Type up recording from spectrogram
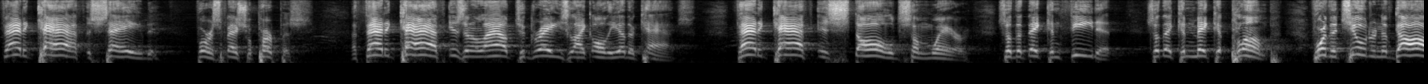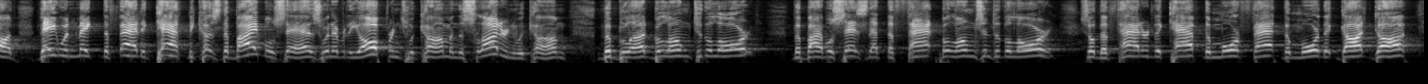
Fatted calf is saved for a special purpose. A fatted calf isn't allowed to graze like all the other calves. Fatted calf is stalled somewhere so that they can feed it, so they can make it plump, for the children of God, they would make the fatted calf because the Bible says whenever the offerings would come and the slaughtering would come, the blood belonged to the Lord. The Bible says that the fat belongs unto the Lord. So the fatter the calf, the more fat, the more that God got.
